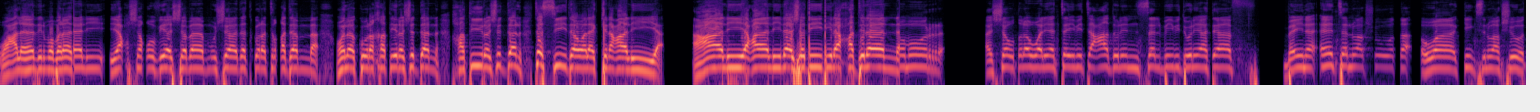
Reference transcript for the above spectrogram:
وعلى هذه المباراة يعشق فيها الشباب مشاهدة كرة القدم. هنا كرة خطيرة جدا خطيرة جدا تسديدة ولكن عالية. عالي عالي لا جديد إلى حد الآن. أمور الشوط الأول ينتهي بتعادل سلبي بدون أهداف بين إنتر نواكشوط وكينغز نواكشوط.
